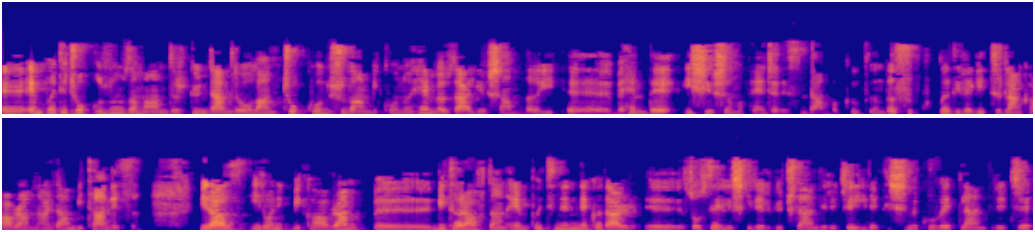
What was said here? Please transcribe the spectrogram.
E, empati çok uzun zamandır gündemde olan, çok konuşulan bir konu. Hem özel yaşamda e, hem de iş yaşamı penceresinden bakıldığında sıklıkla dile getirilen kavramlardan bir tanesi. Biraz ironik bir kavram. E, bir taraftan empatinin ne kadar e, sosyal ilişkileri güçlendirici, iletişimi kuvvetlendirici,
